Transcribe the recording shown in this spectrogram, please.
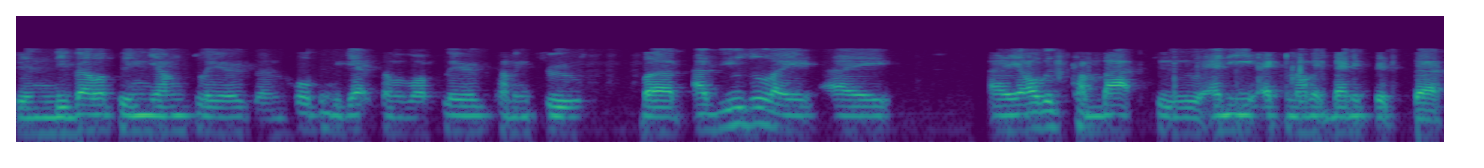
in developing young players and hoping to get some of our players coming through. But as usual, I, I, I always come back to any economic benefits that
